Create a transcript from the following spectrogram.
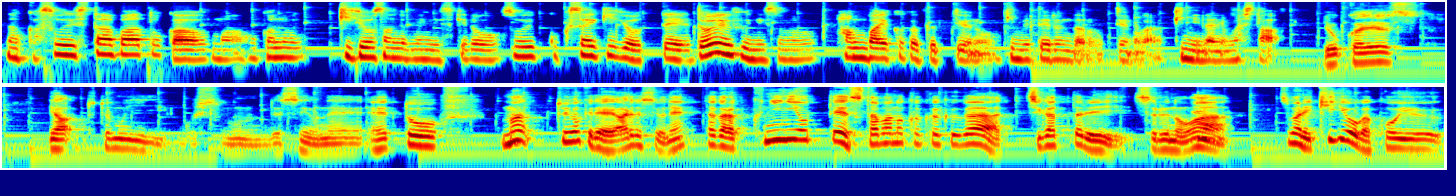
なんかそういうスタバとか、まあ、他の企業さんでもいいんですけどそういう国際企業ってどういうふうにその販売価格っていうのを決めてるんだろうっていうのが気になりました。了解です。いや、とてもいいご質問ですよね。えっと、まあ、というわけで、あれですよね。だから国によってスタバの価格が違ったりするのは、つまり企業がこういう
